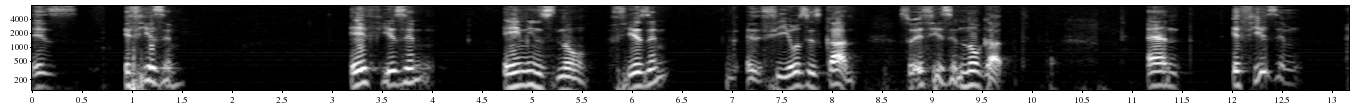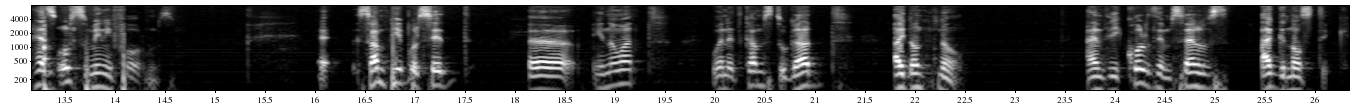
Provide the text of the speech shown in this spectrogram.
is atheism. Atheism, A means no. Theism, theos is God. So atheism, no God. And atheism has also many forms. Uh, some people said, uh, you know what? When it comes to God, I don't know. And they call themselves agnostic.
